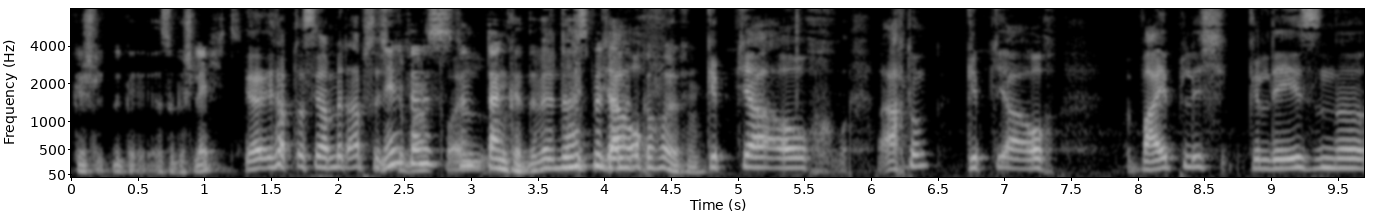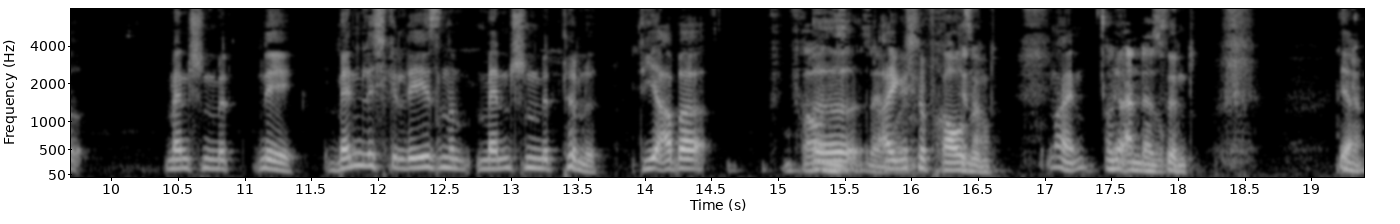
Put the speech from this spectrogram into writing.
Geschle also Geschlechts? ja, ich habe das ja mit Absicht Nee, gemacht. ist, dann, danke. Du hast mir ja damit auch, geholfen. Gibt ja auch, Achtung, gibt ja auch weiblich gelesene Menschen mit, nee, männlich gelesene Menschen mit Pimmel, die aber Frauen äh, eigentlich eine Frau Genau. sind. Nein, Und ja, andersrum. sind. Ja, Ja.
